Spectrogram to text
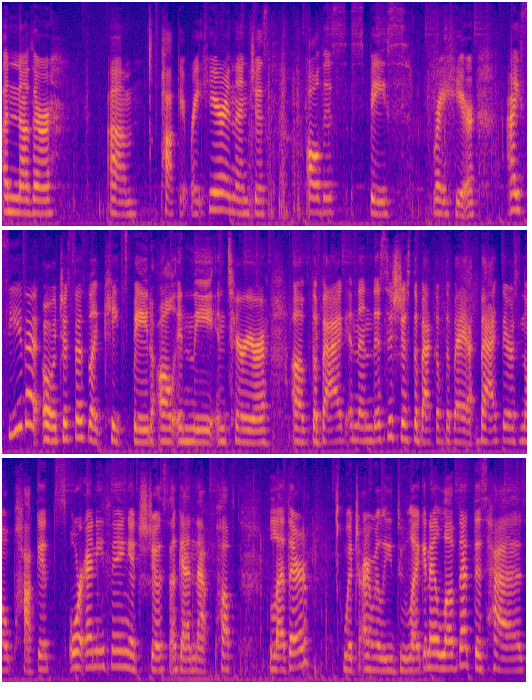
another um, pocket right here and then just all this space right here. I see that, oh, it just says like Kate Spade all in the interior of the bag. And then this is just the back of the ba bag. There's no pockets or anything. It's just, again, that puffed leather which I really do like and I love that this has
